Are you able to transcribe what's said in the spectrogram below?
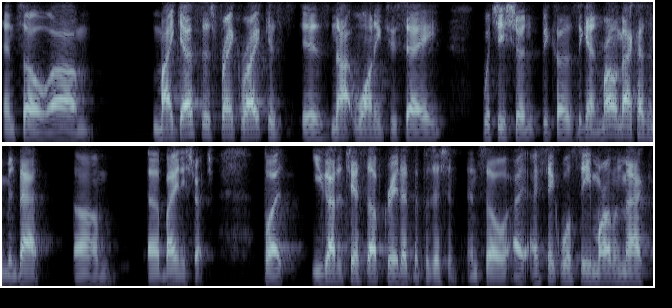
And so, um, my guess is Frank Reich is is not wanting to say, which he shouldn't, because again, Marlon Mack hasn't been bad um, uh, by any stretch, but you got a chance to upgrade at the position, and so I, I think we'll see Marlon Mack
